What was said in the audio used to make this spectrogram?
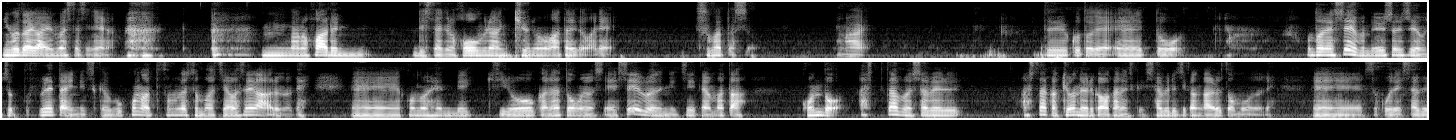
見応えがありましたしね。うん、あの、ファールでしたけど、ホームラン級の当たりとかね、すごかったっすよ。はい。ということで、えー、っと、本当ね、西武の優勝についてもちょっと触れたいんですけど、僕この後友達と待ち合わせがあるので、えー、この辺で切ろうかなと思います。えー、西武についてはまた、今度、明日多分喋る、明日か今日の夜かわかんないですけど、喋る時間があると思うので、えー、そこで喋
